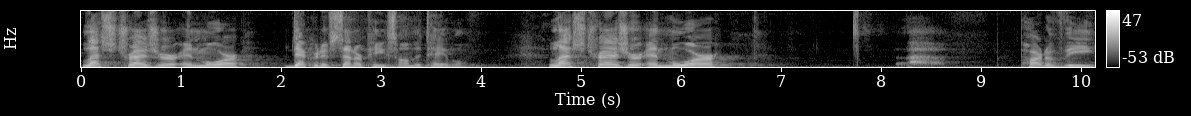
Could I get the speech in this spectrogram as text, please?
Less treasure and more decorative centerpiece on the table. Less treasure and more uh, part of the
